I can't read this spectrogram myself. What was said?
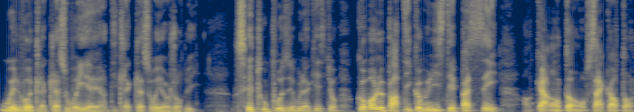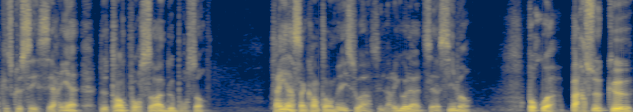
Où elle vote, la classe ouvrière? Dites la classe ouvrière aujourd'hui. C'est tout, posez-vous la question. Comment le Parti communiste est passé en 40 ans, 50 ans, qu'est-ce que c'est? C'est rien, de 30% à 2%. C'est rien, 50 ans de l'histoire, c'est de la rigolade, c'est un ciment. Pourquoi? Parce que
